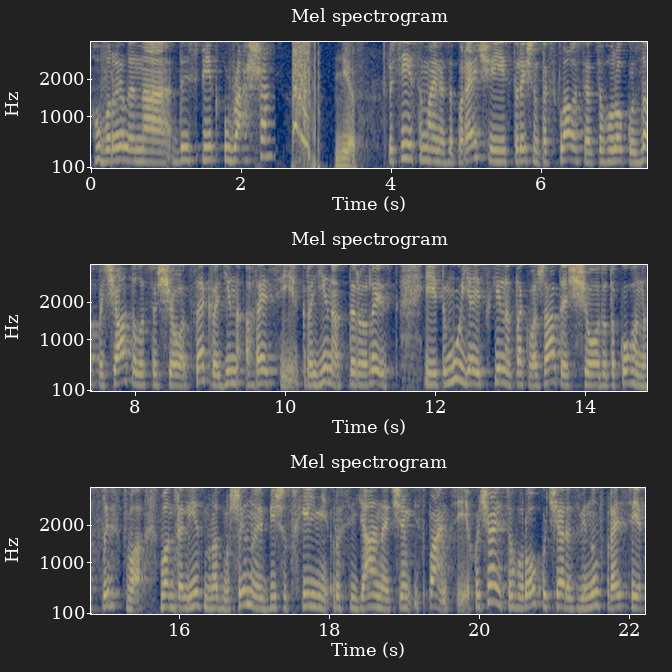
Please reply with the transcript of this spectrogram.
говорили на «Do you speak Russia?» Нет. Росія сама й не заперечує, і історично так склалося цього року. Запечаталося, що це країна агресії, країна-терорист. І тому я і схильна так вважати, що до такого насильства, вандалізму над машиною більше схильні росіяни, чим іспанці. Хоча і цього року через війну в пресі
